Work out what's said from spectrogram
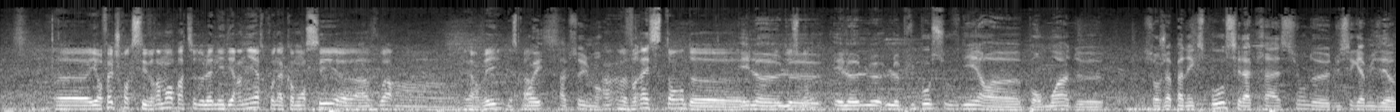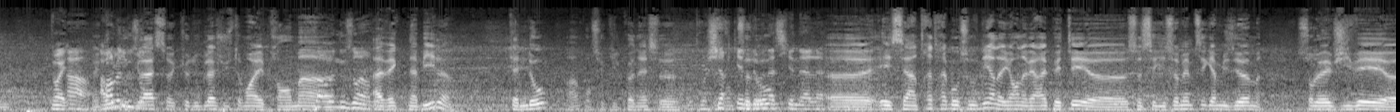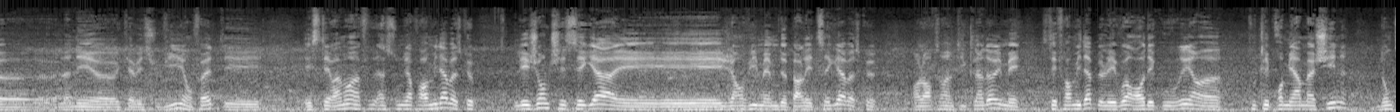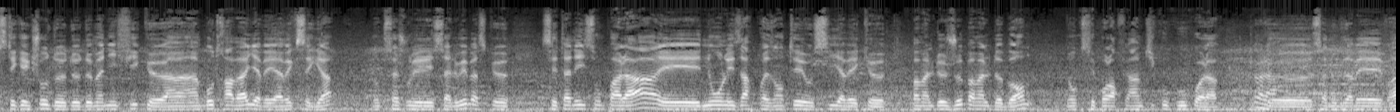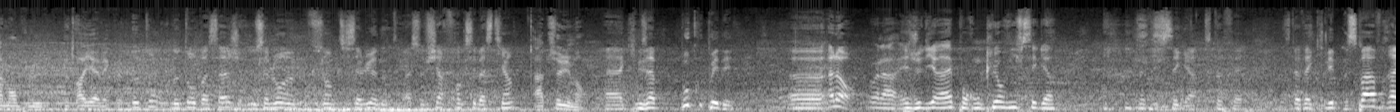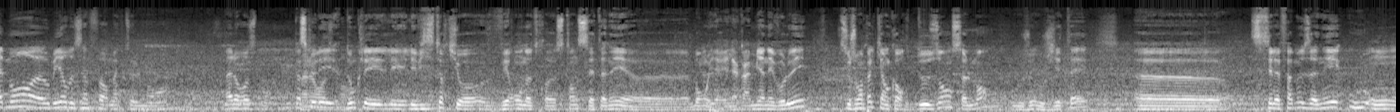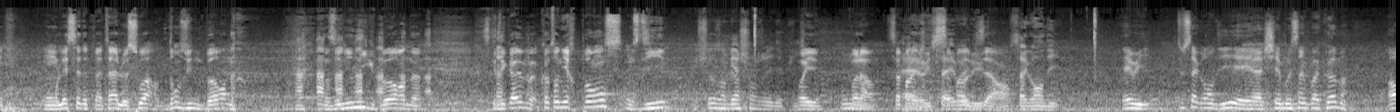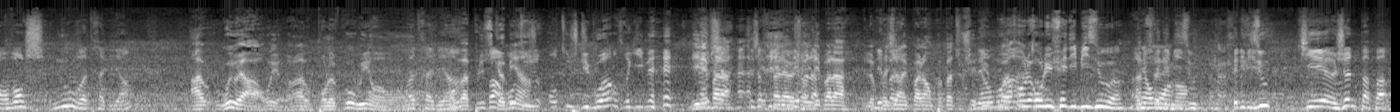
Euh, et en fait je crois que c'est vraiment à partir de l'année dernière qu'on a commencé euh, à avoir un Hervé, n'est-ce pas? Oui, absolument. un, un vrai stand euh, Et, le, digne de ce nom. le- et le, le- le plus beau souvenir euh, pour moi de, sur Japan Expo, c'est la création de- du Sega Museum. Ouais. Ah, parle-nous-en. Douglas, que Douglas justement avait pris en main euh, avec Nabil, Kendo, hein, pour ceux qui le connaissent. euh, Notre cher Kendo pseudo. national. Euh, et c'est un très très beau souvenir. D'ailleurs, on avait répété euh, ce, ce même Sega Museum sur le FJV euh, l'année euh, qui avait suivi, en fait. Et, et c'était vraiment un, un souvenir formidable parce que les gens de chez Sega, et, et j'ai envie même de parler de Sega parce que leur fait un petit clin d'œil, mais c'était formidable de les voir redécouvrir euh, toutes les premières machines. Donc c'était quelque chose de, de- de magnifique, euh, un, un beau travail avec, avec Sega. Donc ça, je voulais les saluer parce que cette année, ils sont pas là et nous, on les a représentés aussi avec euh, pas mal de jeux, pas mal de bornes. Donc c'est pour leur faire un petit coucou, voilà. Voilà. Que ça nous avait vraiment plu de travailler avec eux. Notons, notons au passage, nous saluons, un- faisons un petit salut à, notre, à ce cher Franck Sébastien Absolument. euh, qui nous a beaucoup aidé. Euh, alors, Voilà, et je dirais pour conclure, vive Sega. Sega, tout à fait. Tout à fait. Qu'il n'est pas vraiment euh, au meilleur de sa forme actuellement. hein. malheureusement. Parce que les, donc les, les- les visiteurs qui verront notre stand cette année, euh, bon, il a, il a quand même bien évolué. Parce que je me rappelle qu'il y a encore deux ans seulement, où j'y étais, euh, c'était la fameuse année où on, on laissait notre matériel le soir dans une borne, dans une unique borne. Ce qui était quand même, quand on y repense, on se dit, Les choses ont bien changé depuis. oui, voilà, ça paraît, Eh oui, ça ça, paraît bizarre. hein. ça grandit. Eh oui, tout ça grandit et euh, chez mo5.com, en revanche, nous on va très bien. Ah oui, oui, alors oui, voilà, pour le coup, oui, on, On va très bien. on va plus Enfin, que bien. On touche, on touche du bois entre guillemets. Il est pas là. Il est pas là, pas pas. Le Il président n'est pas là, on peut pas toucher du bois. On, lui fait des bisous. hein, On lui fait des bisous. Fait des bisous. Qui est euh, jeune papa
